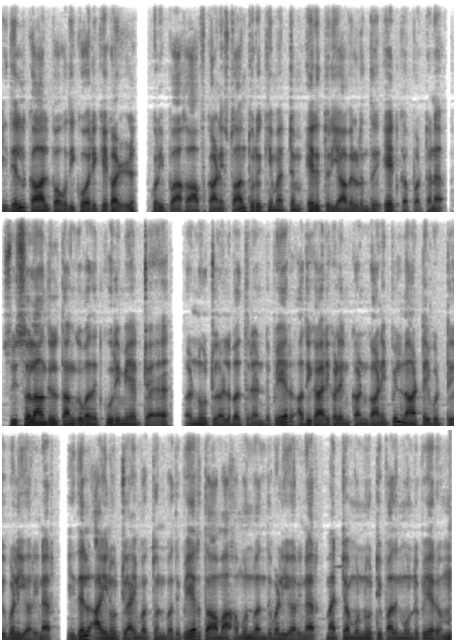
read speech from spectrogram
இதில் கால் பகுதி கோரிக்கைகள் குறிப்பாக ஆப்கானிஸ்தான் துருக்கி மற்றும் எரித்திரியாவிலிருந்து ஏற்கப்பட்டன. சுவிட்சர்லாந்தில் தங்குவதற்கு உரிமையற்ற எண்ணூற்று எழுபத்தி ரெண்டு பேர் அதிகாரிகளின் கண்காணிப்பில் நாட்டை விட்டு வெளியேறினர். இதில் ஐநூற்று ஐம்பத்தொன்பது பேர் தாமாக முன்வந்து வெளியேறினர். மற்ற முன்னூற்றி பதிமூன்று பேரும்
